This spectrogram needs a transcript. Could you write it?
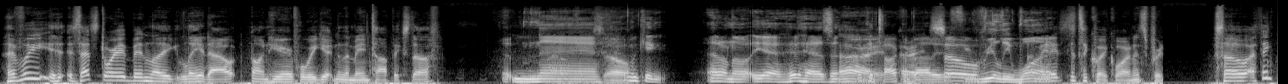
Have we? Is that story been like laid out on here before we get into the main topic stuff? Nah, so. we can. I don't know. Yeah, it hasn't. All we right, can talk all right. about it So, if you really want. I mean, it's, it's a quick one. It's pretty. So I think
